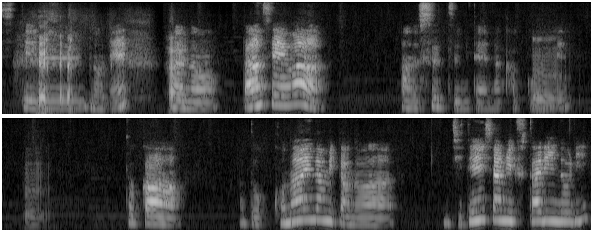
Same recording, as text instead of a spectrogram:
してるのね。はいあの男性はあのスーツみたいな格好で、うん。とかあとこの間見たのは自転車に2人乗り？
